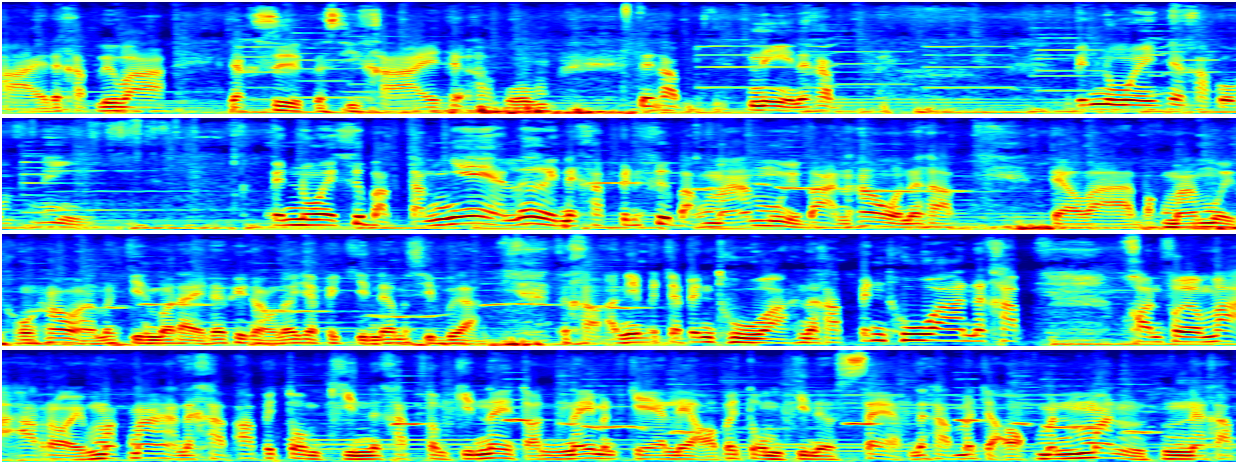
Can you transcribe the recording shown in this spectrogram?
ขายนะครับ หรือว่าอยากซื้อก็สีขายนะครับผมนะครับ นี่นะครับ เป็นหน่วยนะครับผมนี่เป็นหน่วยคือบักตำแย่เลยนะครับ เป็นคือบักม้าหมุยบ้านเฮานะครับ แต่ว่าบักม้าหมุยของเฮาอะมันกินบ่ได้เด้อพี่น้องเด้ออย่าไปกินเด้อมันสิเบื่อนะครับ อันนี้มันจะเป็นทัวนะครับ เป็นทัวนะครับคอนเฟิร์มว่าอร่อยมากๆนะครับเอาไปต้มกินนะครับต้มกินในตอนในมันแก่แล้วเอาไปต้มกินเดี๋ยวแซ่บนะครับ มันจะออกมันๆนะครับ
